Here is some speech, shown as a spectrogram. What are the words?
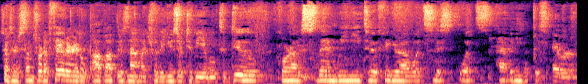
So if there's some sort of failure, it'll pop up. There's not much for the user to be able to do. For us, then we need to figure out what's this, what's happening with this error.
